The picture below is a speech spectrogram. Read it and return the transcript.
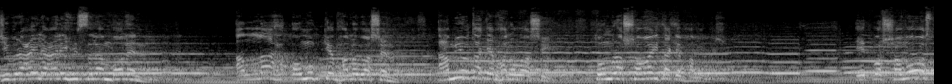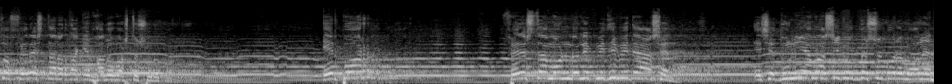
জিব্রাইল আলী ইসলাম বলেন, আল্লাহ অমুককে ভালোবাসেন, আমিও তাকে ভালোবাসি। তোমরা সবাই তাকে ভালোবাসো। এরপর সমস্ত ফেরেশতারা তাকে ভালোবাসতে শুরু করে। এরপর ফেরেশতা মণ্ডলী পৃথিবীতে আসেন। এসে দুনিয়াবাসীকে উদ্দেশ্য করে বলেন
